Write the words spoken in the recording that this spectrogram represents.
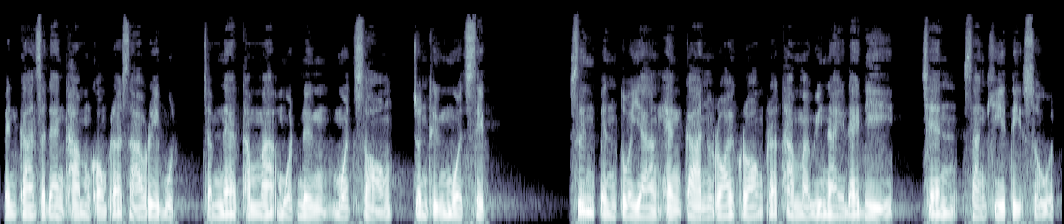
เป็นการแสดงธรรมของพระสาวรีบุตรจำแนกธรรมะหมวดหนึ่งหมวดสองจนถึงหมวดสิบซึ่งเป็นตัวอย่างแห่งการร้อยกรองพระธรรมวินัยได้ดี เช่น สังคีติสูตร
